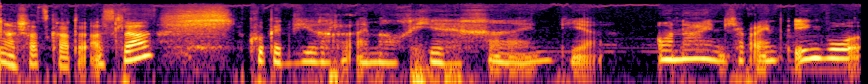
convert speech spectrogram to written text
Na, Schatzkarte, alles klar. Gucken wir einmal hier rein. Hier. Oh nein, ich habe irgendwo.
